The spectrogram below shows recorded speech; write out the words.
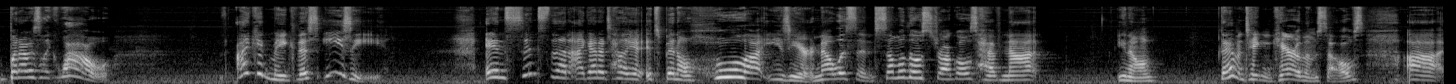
but I was like, wow, I could make this easy. And since then, I gotta tell you, it's been a whole lot easier. Now, listen, some of those struggles have not, you know, they haven't taken care of themselves. Uh,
